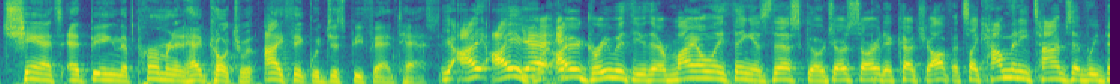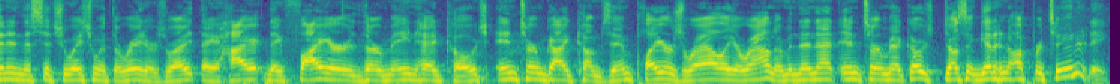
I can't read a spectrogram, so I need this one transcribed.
chance at being the permanent head coach, which I think would just be fantastic. Yeah, I, I, agree, Yeah, I agree with you there. My only thing is this, Gojo. Oh, sorry to cut you off. It's like how many times have we been in this situation with the Raiders? Right? They hire, they fire their main head coach. Interim guy comes in, players rally around him, and then that interim head coach doesn't get an opportunity.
